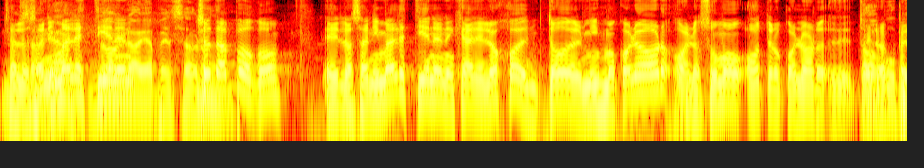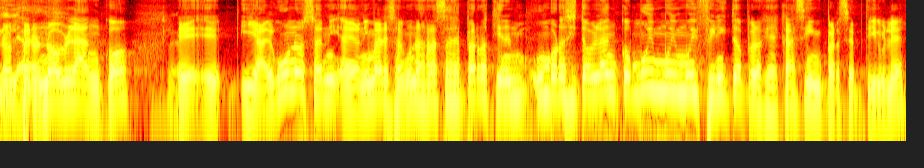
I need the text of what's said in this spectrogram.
O sea, No los sabía. animales No tienen. lo había pensado, Yo no. tampoco. Eh, los animales tienen en general el ojo del- todo del mismo color, o a lo sumo otro color, eh, pero, pero- pupila, pero no blanco. Eh, eh, y algunos ani- animales, algunas razas de perros tienen un bordecito blanco muy, muy, muy finito, pero que es casi imperceptible.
